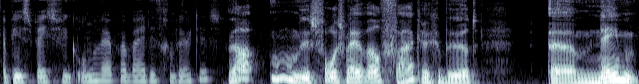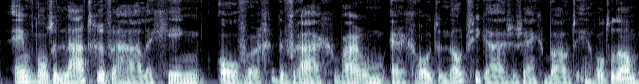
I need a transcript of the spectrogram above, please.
Heb je een specifiek onderwerp waarbij dit gebeurd is? Nou, mm, het is volgens mij wel vaker gebeurd. Um, neem een van onze latere verhalen ging over de vraag waarom er grote noodziekenhuizen zijn gebouwd in Rotterdam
